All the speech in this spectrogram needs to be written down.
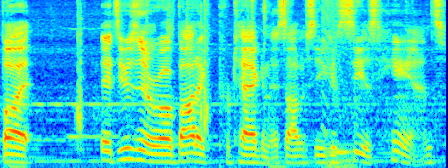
But it's using a robotic protagonist. Obviously, you can see his hands.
